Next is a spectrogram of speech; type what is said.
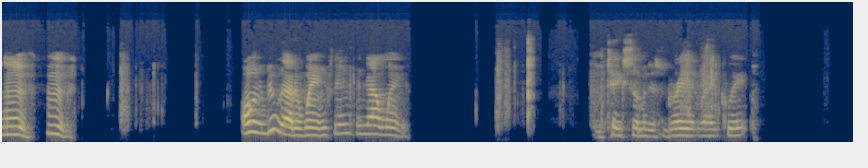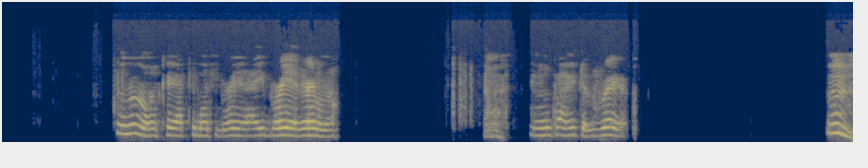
Mm. Mm. Oh, you do got a wing. See, you got wings. Take some of this bread right quick. I don't care too much bread. I ate bread earlier. Mm. Okay, eat the bread. Mm.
